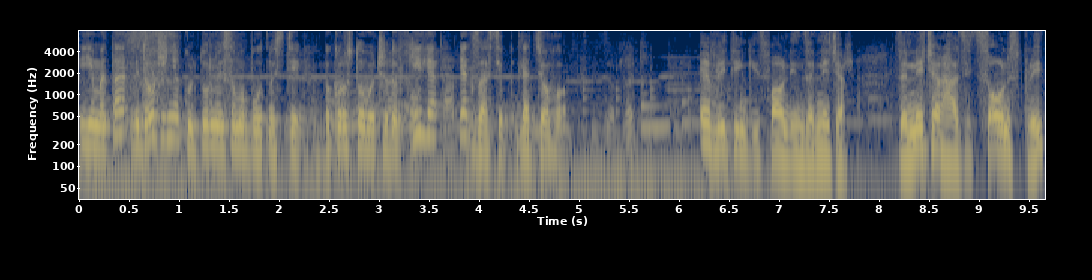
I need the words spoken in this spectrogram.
Її мета відродження культурної самобутності, використовуючи довкілля як засіб для цього. Everything is found in the nature. The nature has its own spirit.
